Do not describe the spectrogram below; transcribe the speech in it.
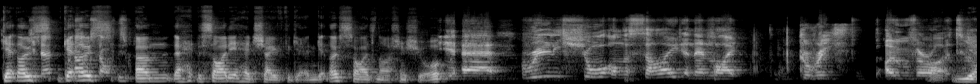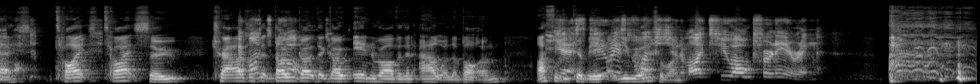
Get those, You know, get those, um, the, the side of your head shaved again. Get those sides nice and short. Yeah, really short on the side and then like greased over on the top. Yes, tight, tight suit, trousers that don't go that go in rather than out at the bottom. I think Yes, you could be serious you could be onto question. one. Am I too old for an earring?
